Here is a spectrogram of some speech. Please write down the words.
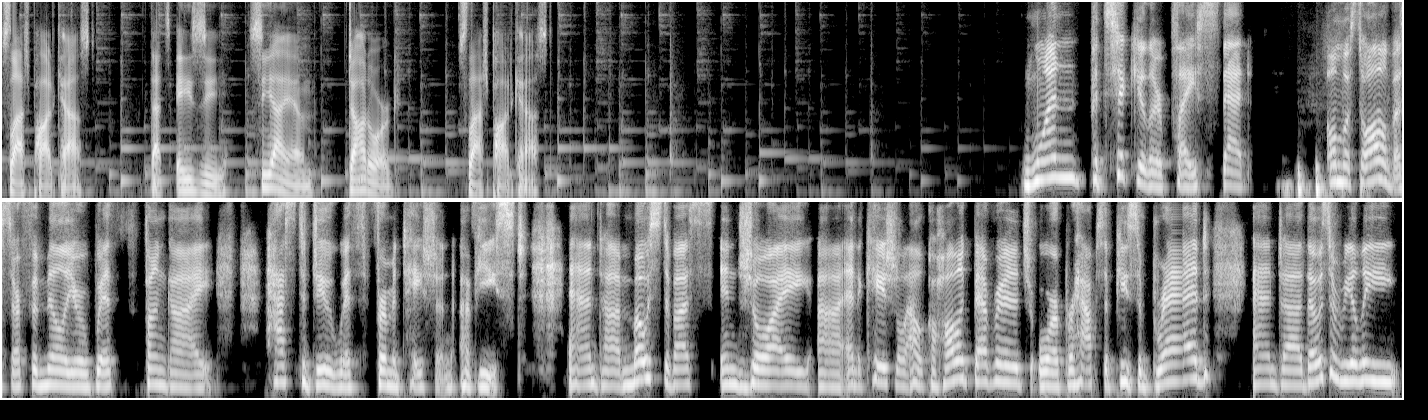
slash podcast. That's azcim.org slash podcast. One particular place that almost all of us are familiar with fungi has to do with fermentation of yeast. And uh, most of us enjoy uh, an occasional alcoholic beverage or perhaps a piece of bread. And uh, those are really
